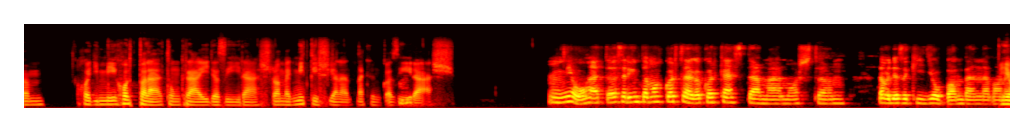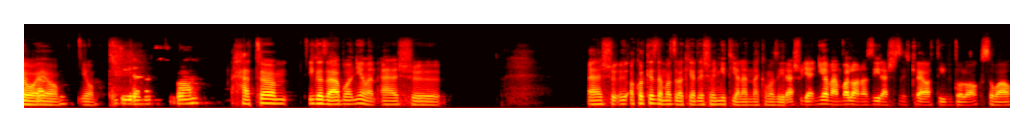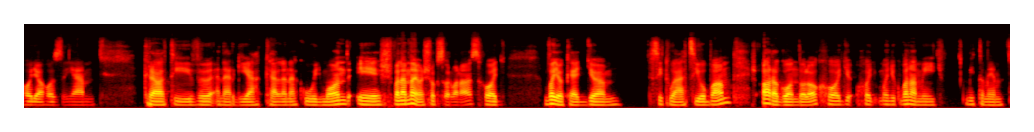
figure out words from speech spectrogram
hogy mi hogy találtunk rá így az írásra, meg mit is jelent nekünk az hm. írás. Mm, jó, hát szerintem akkor tényleg akkor kezdtem már most, de vagy ezek így jobban benne van. Jó, jó, jó. Az írásban. Hát um, igazából nyilván első első, akkor kezdem azzal a kérdéssel, hogy mit jelent nekem az írás. Ugye nyilvánvalóan az írás az egy kreatív dolog, szóval, hogy ahhoz ilyen kreatív energiák kellenek, úgymond, és velem nagyon sokszor van az, hogy vagyok egy um, szituációban, és arra gondolok, hogy, hogy mondjuk valami így, mit tudom én,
